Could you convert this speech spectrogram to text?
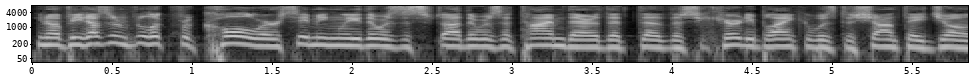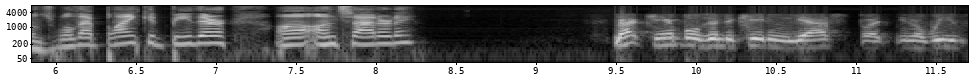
You know, if he doesn't look for Kolar, seemingly there was a, uh, there was a time there that uh, the security blanket was Deshaunte Jones. Will that blanket be there uh, on Saturday? Matt Campbell's indicating yes, but you know we've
